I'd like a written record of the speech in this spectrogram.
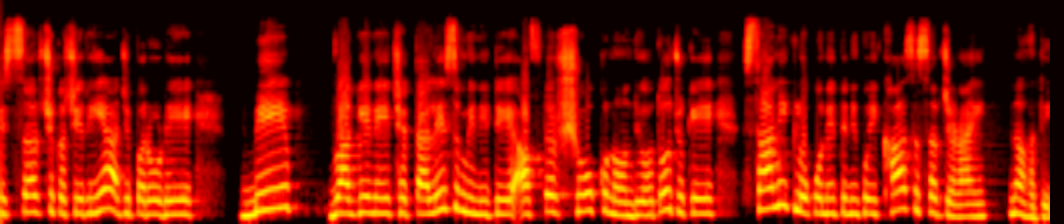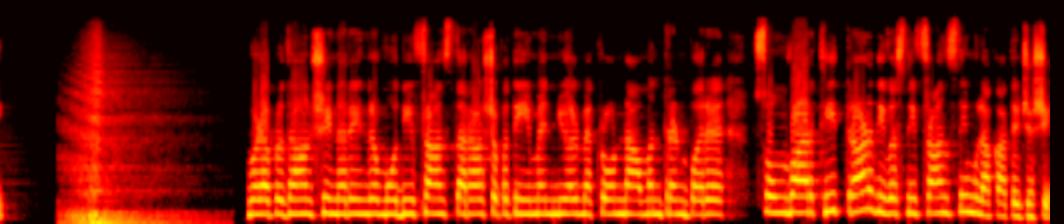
રિસર્ચ કચેરીએ આજે પરોઢે બે વાગ્યેને છેતાલીસ મિનિટે આફ્ટર શોક નોંધ્યો હતો, જોકે સ્થાનિક લોકોને તેની કોઈ ખાસ અસર જણાઈ ન હતી. વડાપ્રધાન શ્રી નરેન્દ્ર મોદી ફ્રાન્સના રાષ્ટ્રપતિ ઇમેન્યુઅલ મેક્રોનના આમંત્રણ પર સોમવારથી ત્રણ દિવસની ફ્રાન્સની મુલાકાતે જશે.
